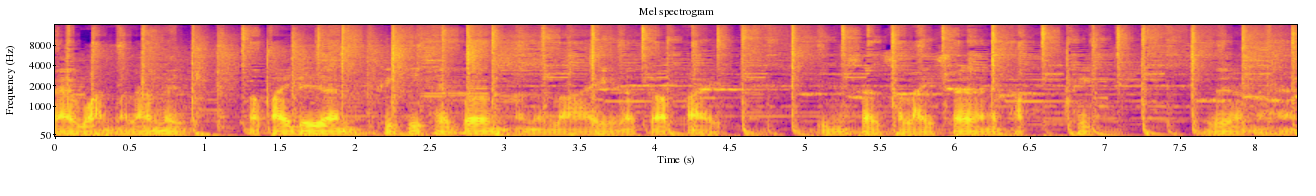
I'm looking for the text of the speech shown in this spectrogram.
ได้วันมาแล้วหนึ่งต่อไปเดือนคลิกที่ Table Analyze แล้วก็ไป Insert Slicer นะครับ คลิกเลือกนะฮะ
